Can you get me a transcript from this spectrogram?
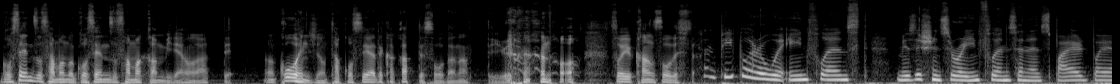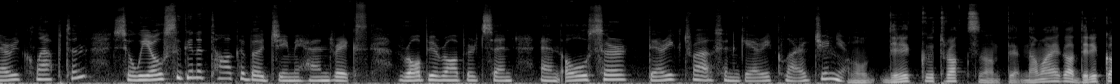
ご先祖様のご先祖様感みたいなのがあって。高円寺のタコス屋でかかってそうだなっていうあのそういう感想でした And people were influenced, musicians were influenced and inspired by Eric Clapton. So we're also to talk about Jimi Hendrix, Robbie Robertson, and also Derek Trucks and Gary Clark Jr. あのデレック・トラックスなんて名前がデレック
